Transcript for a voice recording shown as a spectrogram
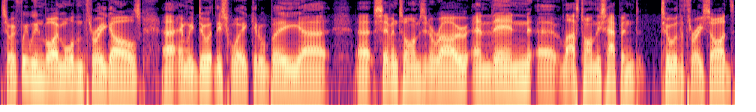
So if we win by more than three goals uh, and we do it this week, it'll be uh, uh, seven times in a row. And then uh, last time this happened, two of the three sides.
